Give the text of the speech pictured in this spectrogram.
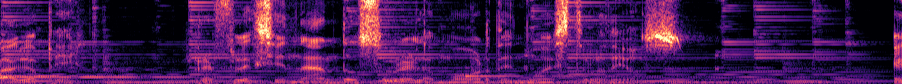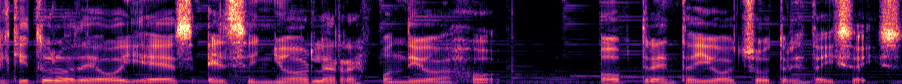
Agape, reflexionando sobre el amor de nuestro Dios. El título de hoy es El Señor le respondió a Job. Job 38:36.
